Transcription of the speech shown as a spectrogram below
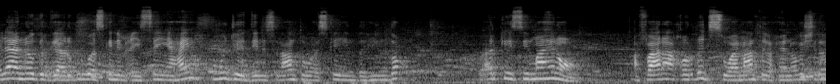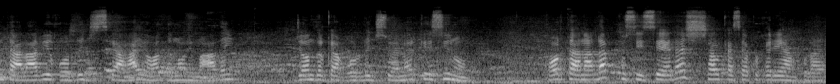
ilaah noo gargaaro guriga waa iska nimcaysan yahay. Mujeedin islaanta waa iska hindo hindo. Waa arkaysiin maahino. Afaaraha qoordhajis waay maanta waxay nooga shidan tahay alaabihii qoordhajiska ahay oo hadda noo imaaday. Joondalka qoordhajis waay ma arkaysiino qoortaana dhab ku siisee dhash halkaasaa ku xiryahan ku dhahay.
